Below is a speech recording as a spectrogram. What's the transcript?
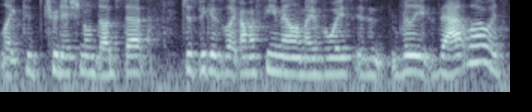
like the traditional dubstep just because like I'm a female and my voice isn't really that low. It's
